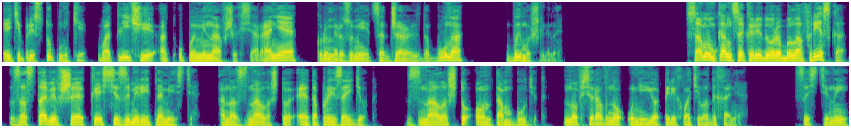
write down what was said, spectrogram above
Эти преступники, в отличие от упоминавшихся ранее, кроме, разумеется, Джеральда Буна, вымышлены. В самом конце коридора была фреска, заставившая Кэсси замереть на месте. Она знала, что это произойдет, знала, что он там будет, но все равно у нее перехватило дыхание. Со стены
